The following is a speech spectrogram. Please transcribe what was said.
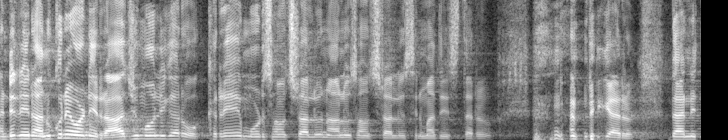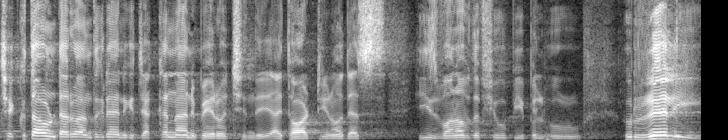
అంటే నేను అనుకునేవాడిని రాజమౌళి గారు ఒక్కరే మూడు సంవత్సరాలు నాలుగు సంవత్సరాలు సినిమా తీస్తారు. నంది గారు దాన్ని చెక్కుతూ ఉంటారు. అందుకనే ఆయనకి జక్కన్న అని పేరు వచ్చింది. I thought you know thus he's one of the few people who who really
